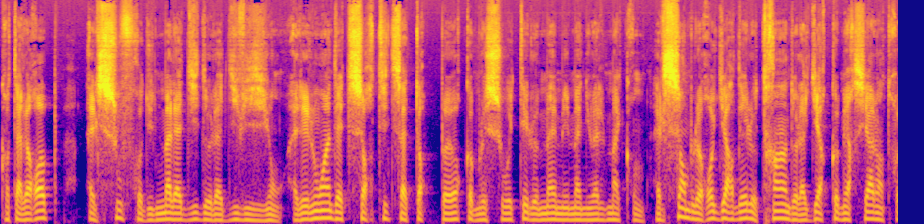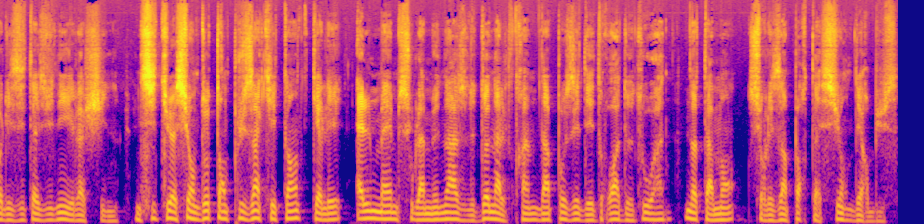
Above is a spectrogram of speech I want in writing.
Quant à l'Europe, elle souffre d'une maladie de la division. Elle est loin d'être sortie de sa torpeur comme le souhaitait le même Emmanuel Macron. Elle semble regarder le train de la guerre commerciale entre les États-Unis et la Chine. Une situation d'autant plus inquiétante qu'elle est elle-même sous la menace de Donald Trump d'imposer des droits de douane, notamment sur les importations d'Airbus.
